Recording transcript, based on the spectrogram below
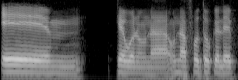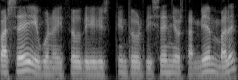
Em, que bueno, una, foto que le pasé y bueno, hizo distintos diseños también, ¿vale?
